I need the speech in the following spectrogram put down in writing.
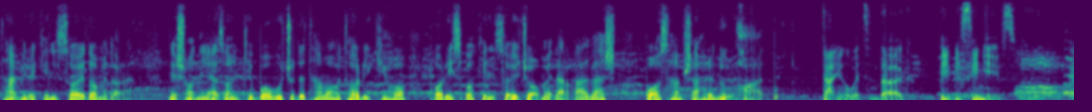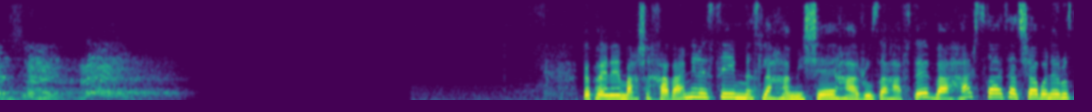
تعمیر کلیسا ادامه دارد. نشانه از آن که با وجود تمام تاریکی ها پاریس با کلیسای جامع در قلبش باز هم شهر نور خواهد بود. دانیل ویتنبرگ BBC نیوز به پایان این بخش خبر می‌رسیم. مثل همیشه هر روز هفته و هر ساعت از شبانه روز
